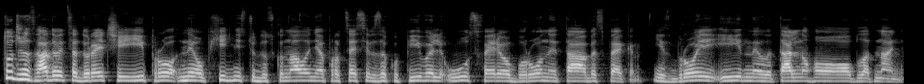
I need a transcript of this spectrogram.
Тут же згадується, до речі, і про необхідність удосконалення процесів закупівель у сфері оборони та безпеки і зброї, і нелетального обладнання,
